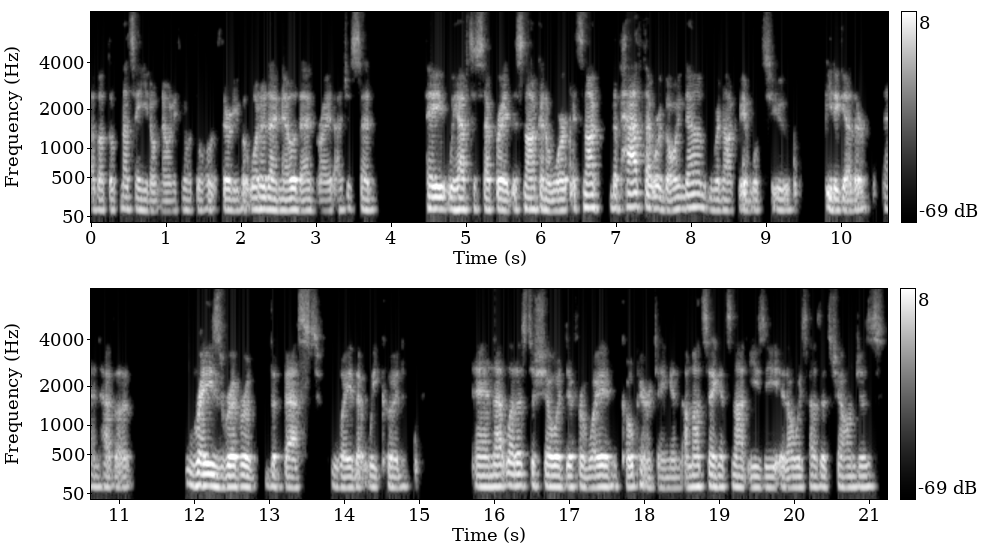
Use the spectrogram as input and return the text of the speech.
about the? Not saying you don't know anything about the whole 30, but what did I know then? Right? I just said hey, we have to separate. It's not going to work. It's not the path that we're going down. We're not going to be able to be together and have a raise river the best way that we could. And that led us to show a different way in co-parenting. And I'm not saying it's not easy. It always has its challenges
